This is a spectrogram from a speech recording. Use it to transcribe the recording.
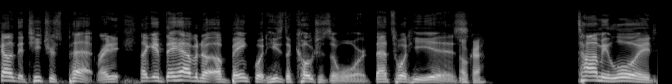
Kind of like the teacher's pet, right? Like if they have an, a banquet, he's the coach's award. That's what he is. okay. Tommy Lloyd,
